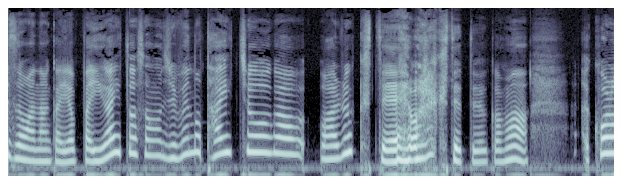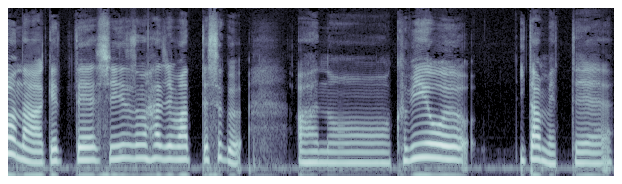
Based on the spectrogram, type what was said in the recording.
ーズンはなんかやっぱ意外とその自分の体調が悪くて 悪くてというかまあコロナ明けてシーズン始まってすぐあのー、首を痛めて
